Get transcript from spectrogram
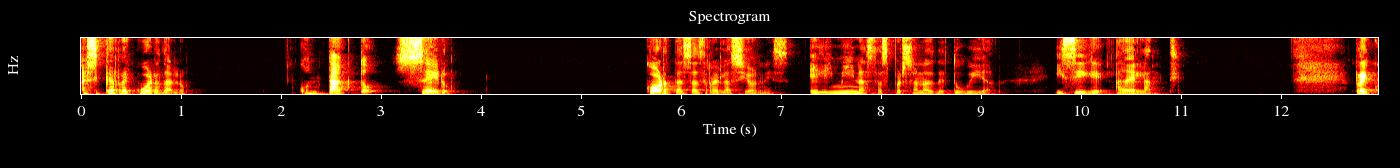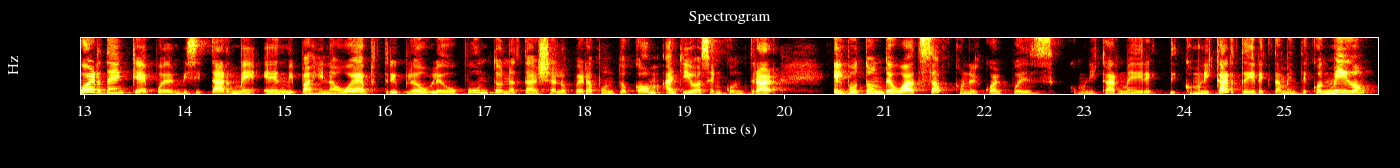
Así que recuérdalo. Contacto cero corta esas relaciones, elimina a estas personas de tu vida y sigue adelante. Recuerden que pueden visitarme en mi página web www.natashalopera.com. Allí vas a encontrar el botón de WhatsApp con el cual puedes comunicarme, comunicarte directamente conmigo.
